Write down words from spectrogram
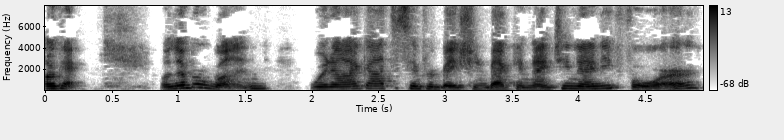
Okay. Well, number one, when I got this information back in 1994,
